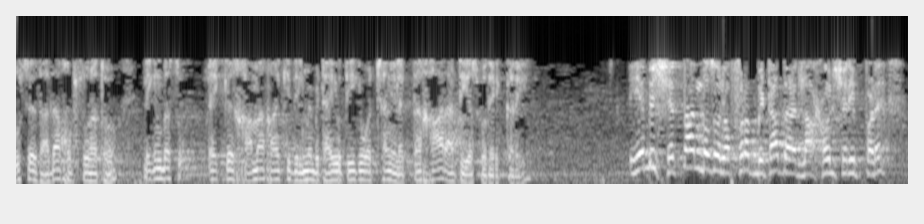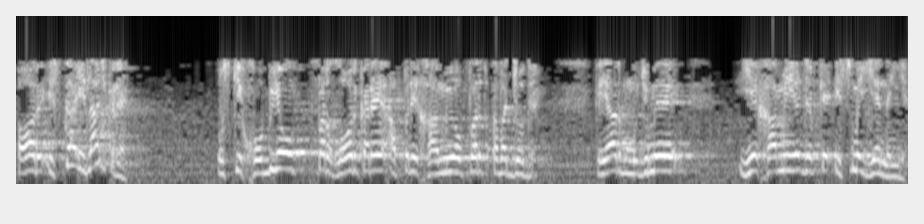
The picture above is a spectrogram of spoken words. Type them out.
اس سے زیادہ خوبصورت ہو، لیکن بس ایک خامہ خاں کی دل میں بٹھائی ہوتی ہے کہ وہ اچھا نہیں لگتا، خار آتی ہے اس کو دیکھ کر ہی۔ یہ بھی شیطان بس و نفرت بٹھاتا ہے، لاہور شریف پڑھے اور اس کا علاج کرے۔ اس کی خوبیوں پر غور کرے، اپنی خامیوں پر توجہ دے کہ یار مجھ میں یہ خامی ہے، جبکہ اس میں یہ نہیں ہے۔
